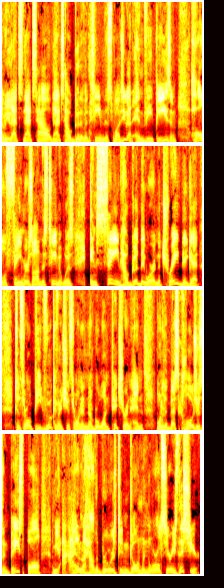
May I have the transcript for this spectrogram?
I mean, that's that's how that's how good of a team this was. You got MVPs and Hall of Famers on this team. It was insane how good they were. And the trade they get to throw Pete Vukovich, you're throwing in a number one pitcher and, and one of the best closers in baseball. I mean, I, I don't know how the Brewers didn't go and win win the World Series this year.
